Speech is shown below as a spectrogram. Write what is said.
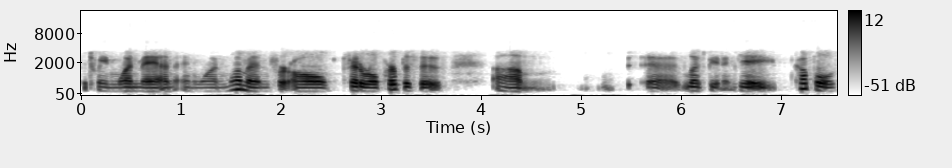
between one man and one woman for all federal purposes. Um, uh, lesbian and gay couples,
